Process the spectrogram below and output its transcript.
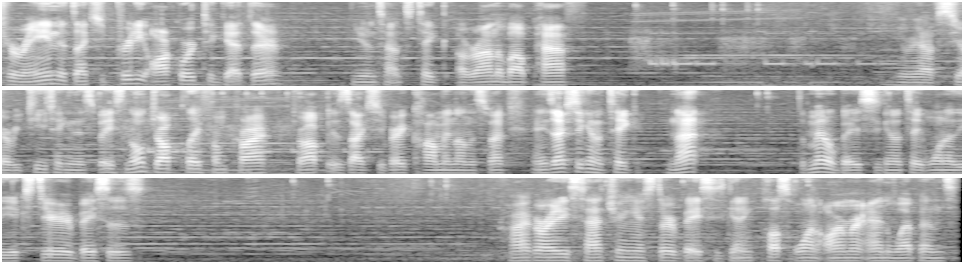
terrain, it's actually pretty awkward to get there. Units have to take a roundabout path. Here we have CRVT taking this space. No drop play from Crack. Drop is actually very common on this map. And he's actually going to take, not the middle base, he's going to take one of the exterior bases. Crack already saturating his third base. He's getting plus one armor and weapons.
